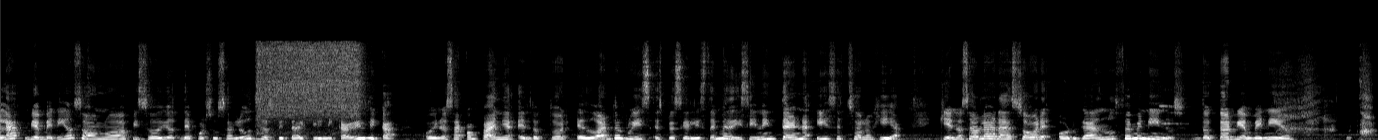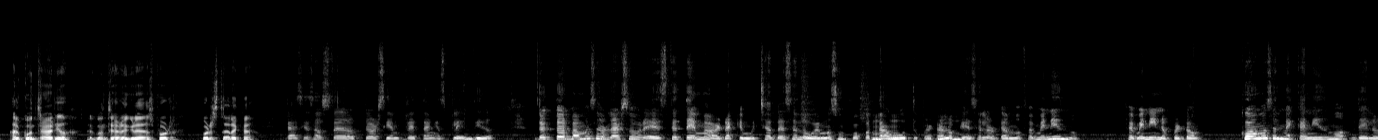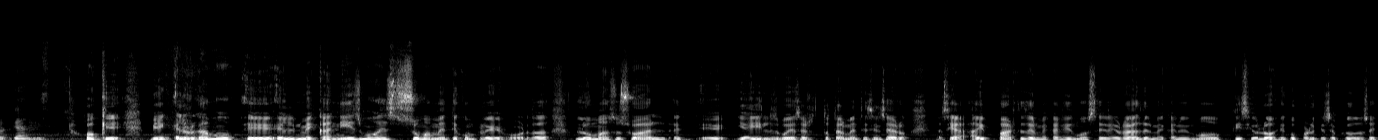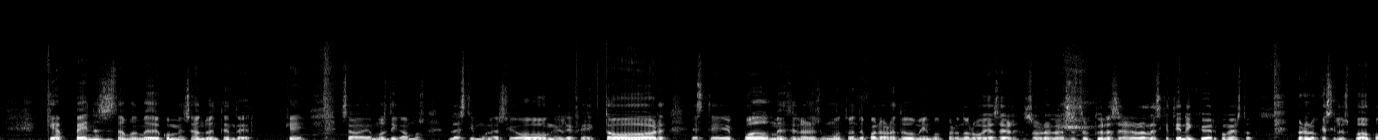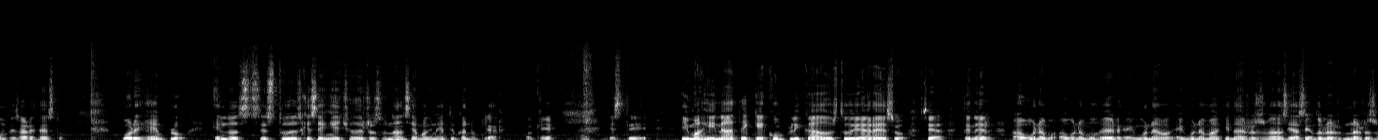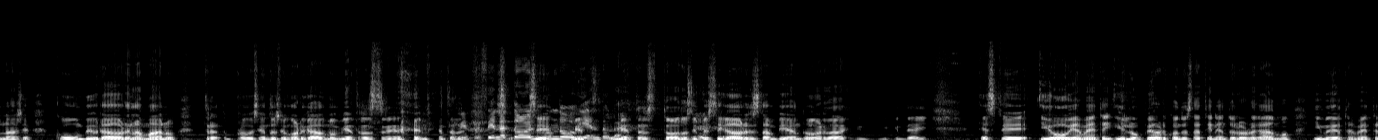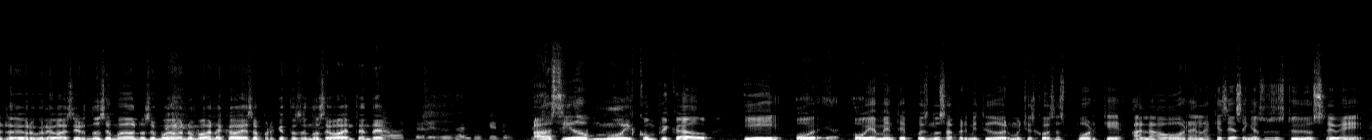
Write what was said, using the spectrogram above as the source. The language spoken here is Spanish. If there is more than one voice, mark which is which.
Speaker 1: Hola, bienvenidos a un nuevo episodio de Por su Salud de Hospital Clínica Bíblica. Hoy nos acompaña el doctor Eduardo Ruiz, especialista en medicina interna y sexología, quien nos hablará sobre orgasmos femeninos. Doctor, bienvenido.
Speaker 2: Al contrario, al contrario, gracias por, por estar acá.
Speaker 1: Gracias a usted, doctor, siempre tan espléndido. Doctor, vamos a hablar sobre este tema, ¿verdad? Que muchas veces lo vemos un poco tabú, ¿verdad? Lo que es el orgasmo femenino, femenino, perdón. ¿Cómo es el mecanismo del orgasmo?
Speaker 2: Ok, bien, el orgasmo, eh, el mecanismo es sumamente complejo, ¿verdad? Lo más usual, eh, eh, y ahí les voy a ser totalmente sincero, o sea, hay partes del mecanismo cerebral, del mecanismo fisiológico por el que se produce, que apenas estamos medio comenzando a entender que sabemos, digamos, la estimulación, el efector, este, puedo mencionarles un montón de palabras de domingo, pero no lo voy a hacer sobre las estructuras cerebrales que tienen que ver con esto, pero lo que sí les puedo confesar es esto. Por ejemplo, en los estudios que se han hecho de resonancia magnética nuclear, ¿ok? Este, Imagínate qué complicado estudiar eso. O sea, tener a una, a una mujer en una, en una máquina de resonancia, haciéndole una resonancia con un vibrador en la mano, produciéndose un orgasmo mientras...
Speaker 1: Mientras, mientras tiene a todo el mundo viéndola.
Speaker 2: Mientras todos los investigadores están viendo, ¿verdad? De ahí. Este, y obviamente, y lo peor, cuando está teniendo el orgasmo, inmediatamente el radiólogo le va a decir, no se mueva, no se mueva, no mueva la cabeza, porque entonces no se va a entender.
Speaker 1: No, pero eso es algo que no.
Speaker 2: Ha sido muy complicado. Y obviamente pues nos ha permitido ver muchas cosas porque a la hora en la que se hacen esos estudios se ve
